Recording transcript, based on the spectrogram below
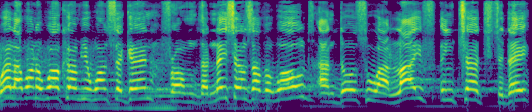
Well, I want to welcome you once again from the nations of the world and those who are live in church today.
